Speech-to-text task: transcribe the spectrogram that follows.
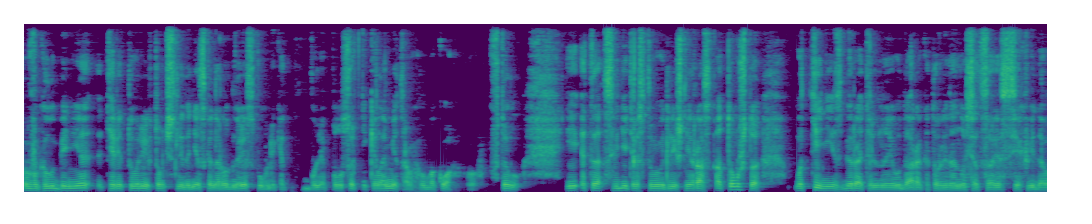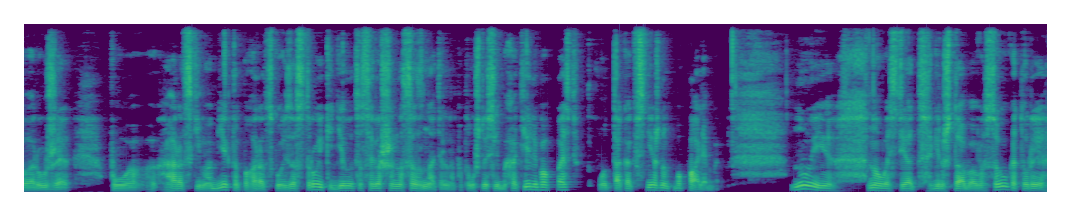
в глубине территории, в том числе Донецкой Народной Республики, более полусотни километров глубоко в тылу. И это свидетельствует лишний раз о том, что вот те неизбирательные удары, которые наносятся из всех видов оружия по городским объектам, по городской застройке делается совершенно сознательно. Потому что если бы хотели попасть, вот так как в Снежном, попали бы. Ну и новости от Генштаба ВСУ, которые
